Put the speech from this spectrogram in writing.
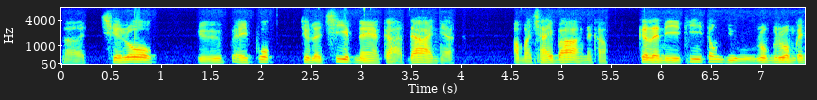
เอเชื้อโรคหรือไอ้พวกจุลชีพในอากาศได้เนี่ย เอามาใช้บ้างนะครับ กรณีที่ต้องอยู่รวมๆกัน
